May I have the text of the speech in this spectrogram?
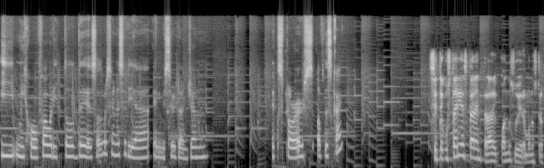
Y mi juego favorito de esas versiones sería el Mystery Dungeon Explorers of the Sky. Si te gustaría estar enterado de cuándo subiremos nuestro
